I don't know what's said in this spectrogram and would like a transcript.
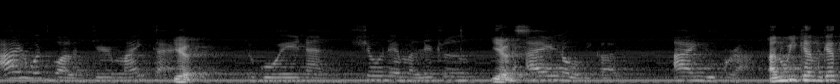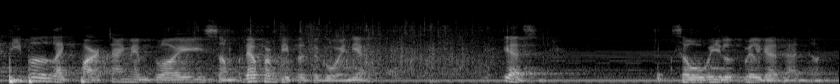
I would volunteer my time Yeah. to go in and show them a little. Yes. I know because I do craft. And we can get people like part-time employees, some different people to go in, yeah. Yes. So we'll, we'll get that done.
